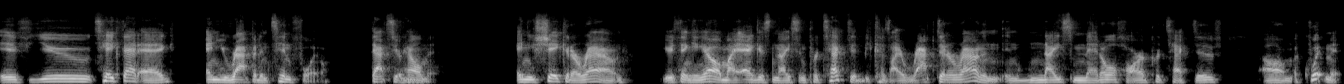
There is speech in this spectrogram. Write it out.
if you take that egg and you wrap it in tinfoil, that's your mm-hmm. helmet, and you shake it around, you're thinking, oh, my egg is nice and protected because I wrapped it around in, in nice metal, hard protective um, equipment.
